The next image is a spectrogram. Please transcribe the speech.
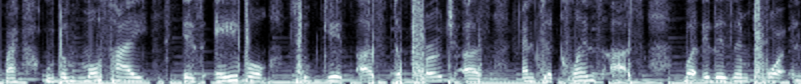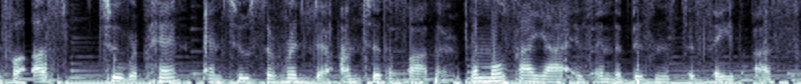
right? The Most High is able to get us, to purge us, and to cleanse us. But it is important for us to repent and to surrender unto the Father. The Most High Yah is in the business to save us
